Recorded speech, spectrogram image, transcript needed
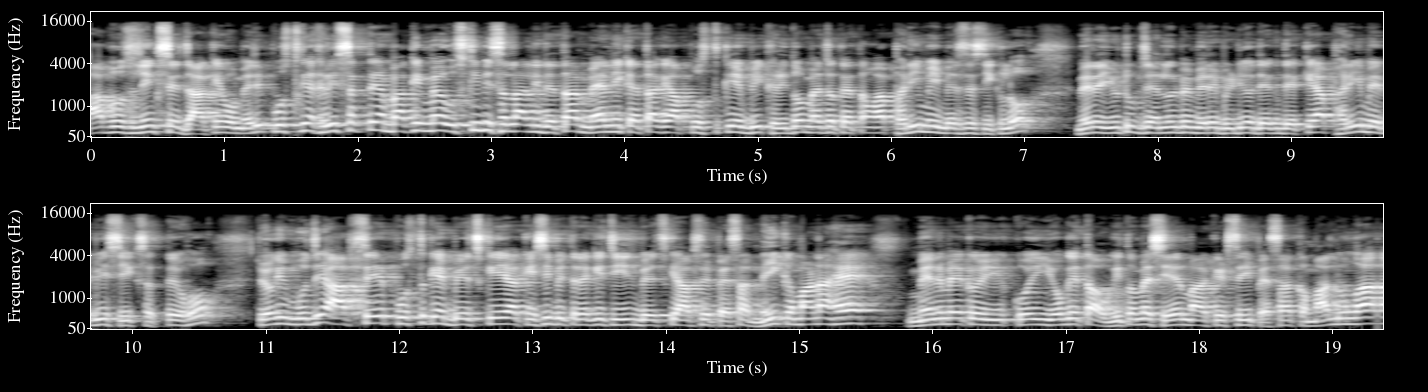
आप उस लिंक से जाके वो मेरी पुस्तकें खरीद सकते हैं। बाकी मैं उसकी भी सलाह नहीं देता। मैं नहीं कहता कि आप पुस्तकें भी खरीदो। मैं तो कहता हूँ, आप फ्री में ही मेरे से सीख लो। मेरे यूट्यूब चैनल पर मेरे वीडियो देख देख के आप फ्री में भी सीख सकते हो। क्योंकि मुझे आपसे पुस्तकें बेच के या किसी भी तरह की चीज़ बेच के आपसे पैसा नहीं कमाना है। मैंने में कोई कोई योग्यता होगी तो मैं शेयर मार्केट से ही पैसा कमा लूँगा।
